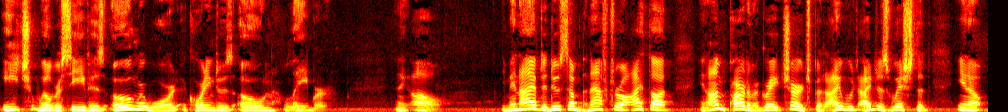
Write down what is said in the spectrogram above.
each will receive his own reward according to his own labor. I think, oh, you mean I have to do something after all? I thought, you know, I'm part of a great church, but I would I just wish that, you know,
